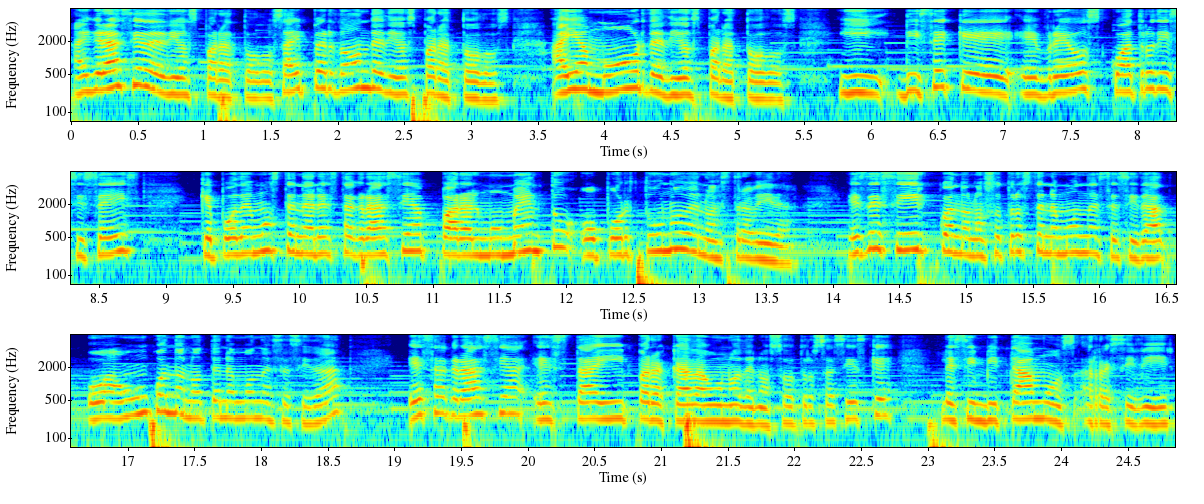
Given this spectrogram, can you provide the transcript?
Hay gracia de Dios para todos, hay perdón de Dios para todos, hay amor de Dios para todos. Y dice que Hebreos 4:16 que podemos tener esta gracia para el momento oportuno de nuestra vida. Es decir, cuando nosotros tenemos necesidad o aun cuando no tenemos necesidad, esa gracia está ahí para cada uno de nosotros. Así es que les invitamos a recibir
